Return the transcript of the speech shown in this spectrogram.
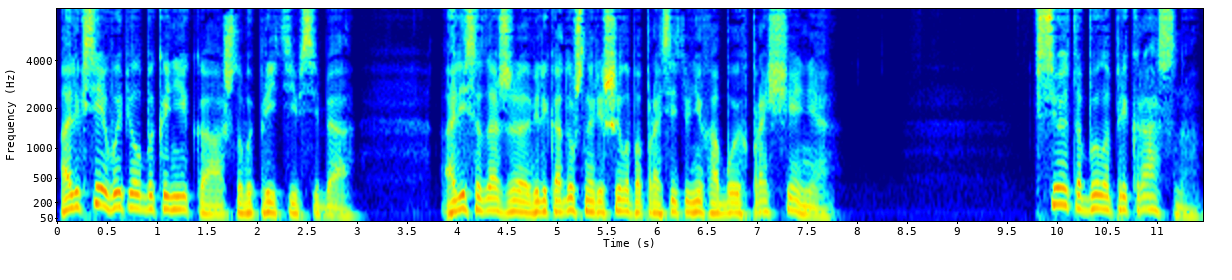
Алексей выпил бы коньяка, чтобы прийти в себя. Алиса даже великодушно решила попросить у них обоих прощения. Все это было прекрасно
